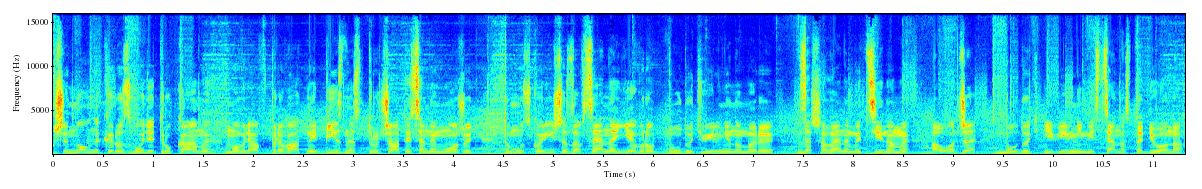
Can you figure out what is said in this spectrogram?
Чиновники розводять руками, мовляв, приватний бізнес втручатися не можуть. Тому, скоріше за все, на євро будуть вільні номери за шаленими цінами. А отже, будуть і вільні місця на стадіонах.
